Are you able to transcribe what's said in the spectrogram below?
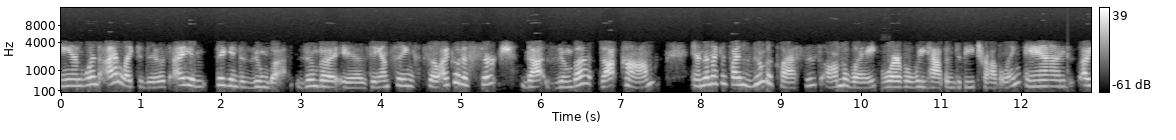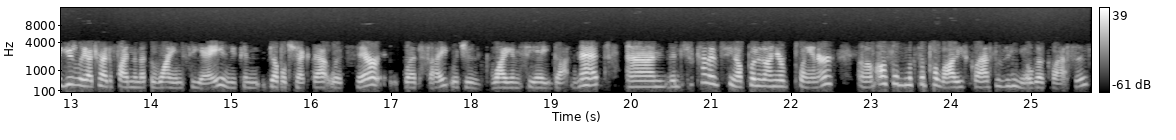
And what I like to do is I am big into Zumba. Zumba is dancing. So I go to search.zumba.com and then I can find Zumba classes on the way wherever we happen to be traveling. And I usually I try to find them at the YMCA, and you can double check that with their website, which is ymca.net. And then just kind of you know put it on your planner. Um, also look for Pilates classes and yoga classes.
